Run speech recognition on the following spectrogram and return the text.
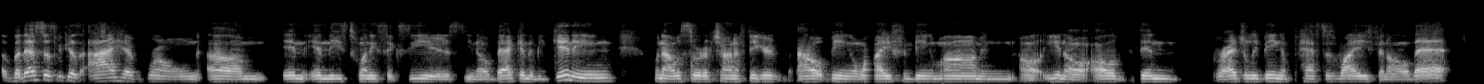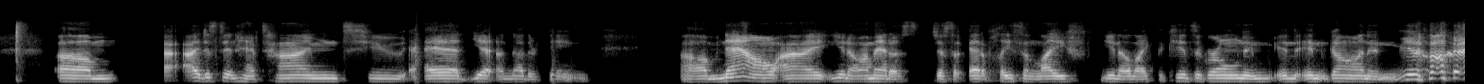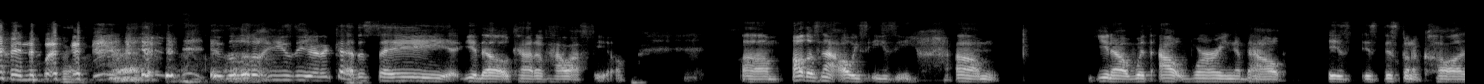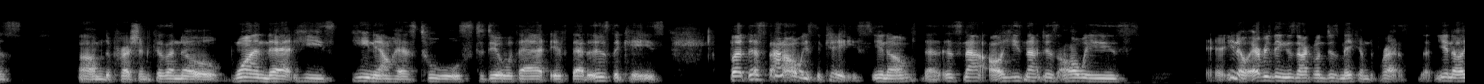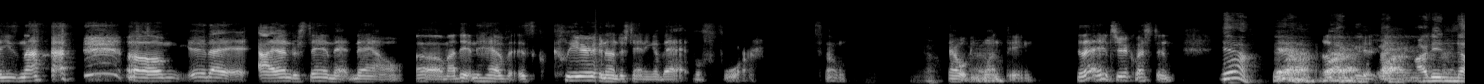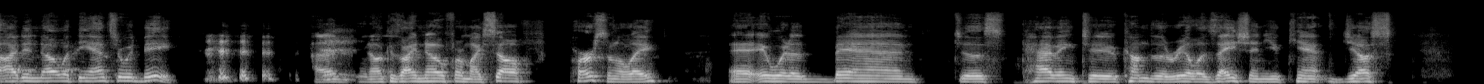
but that's just because I have grown um, in in these 26 years. You know, back in the beginning when I was sort of trying to figure out being a wife and being a mom and all, you know, all of then gradually being a pastor's wife and all that. Um, I just didn't have time to add yet another thing. Um, now I, you know, I'm at a just a, at a place in life, you know, like the kids are grown and and, and gone, and you know, and it's a little easier to kind of say, you know, kind of how I feel. Um, although it's not always easy, um, you know, without worrying about is is this going to cause um, depression because I know one that he's he now has tools to deal with that if that is the case, but that's not always the case. You know that it's not all he's not just always you know everything is not going to just make him depressed you know he's not um and i i understand that now um i didn't have as clear an understanding of that before so yeah that would be one thing did that answer your question yeah, yeah. I, mean, I, I, didn't know. I didn't know what the answer would be. I, you know, because I know for myself personally, eh, Eh, it would have been just having to come to the realization you can't just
